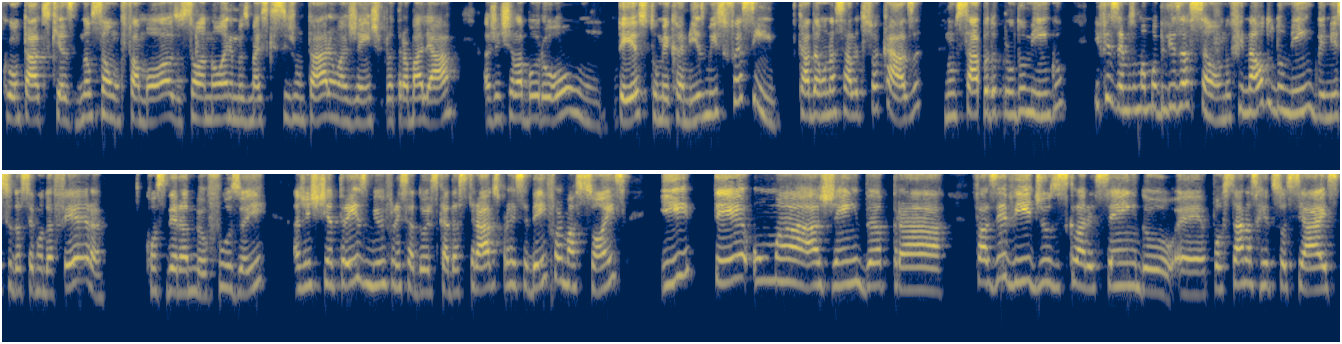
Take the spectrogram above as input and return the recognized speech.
contatos que não são famosos, são anônimos, mas que se juntaram a gente para trabalhar. A gente elaborou um texto, um mecanismo, e isso foi assim, cada um na sala de sua casa, num sábado para um domingo, e fizemos uma mobilização. No final do domingo, início da segunda-feira, considerando meu fuso aí, a gente tinha 3 mil influenciadores cadastrados para receber informações e ter uma agenda para fazer vídeos esclarecendo, é, postar nas redes sociais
